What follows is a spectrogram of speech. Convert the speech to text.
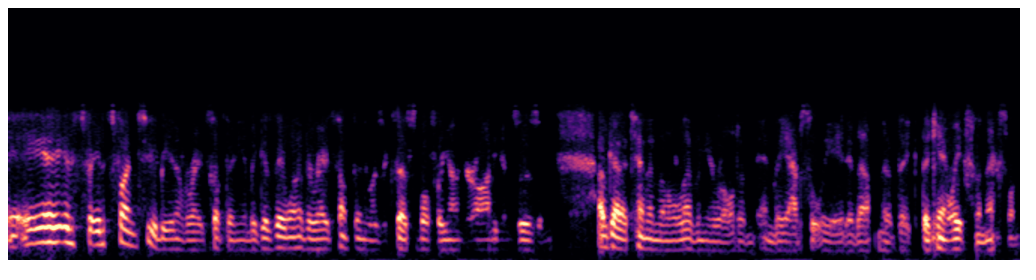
it, it's it's fun too being able to write something because they wanted to write something that was accessible for younger audiences. And I've got a ten and an eleven year old, and, and they absolutely ate it up. And they they can't wait for the next one.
